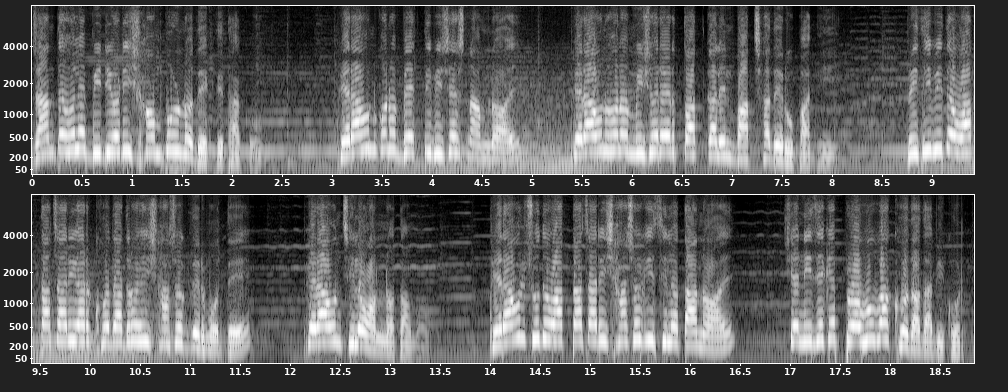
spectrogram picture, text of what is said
জানতে হলে ভিডিওটি সম্পূর্ণ দেখতে থাকুন। ফেরাউন কোনো ব্যক্তি বিশেষ নাম নয়। ফেরাউন হলো মিশরের তৎকালীন বাদশাদের উপাধি। পৃথিবীতে অত্যাচারী আর খোদাদ্রোহী শাসকদের মধ্যে ফেরাউন ছিল অন্যতম। ফেরাউন শুধু অত্যাচারী শাসকই ছিল তা নয়, সে নিজেকে প্রভু বা খোদা দাবি করত।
